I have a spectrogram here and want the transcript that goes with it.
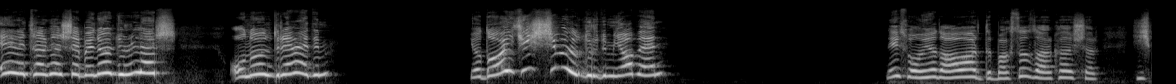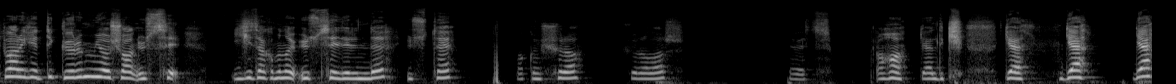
Evet arkadaşlar beni öldürdüler. Onu öldüremedim. Ya daha iki kişi mi öldürdüm ya ben? Neyse oyuna daha vardı. Baksanıza arkadaşlar. Hiçbir hareketlik görünmüyor şu an üst iki takımın üst selerinde. Üste. Bakın şura. Şuralar. Evet. Aha geldik. Gel. Gel. Gel.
